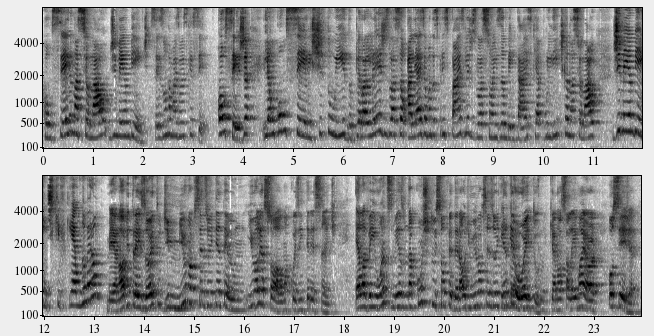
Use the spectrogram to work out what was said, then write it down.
Conselho Nacional de Meio Ambiente. Vocês nunca mais vão esquecer. Ou seja, ele é um conselho instituído pela legislação, aliás, é uma das principais legislações ambientais, que é a Política Nacional de Meio Ambiente, que, é o número 6938 de 1981. E olha só, uma coisa interessante. Ela veio antes mesmo da Constituição Federal de 1988, que é a nossa lei maior. Ou seja,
